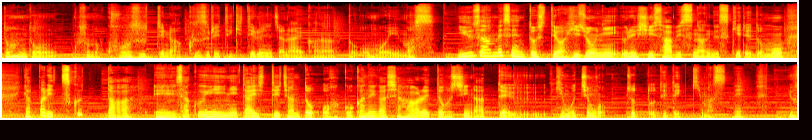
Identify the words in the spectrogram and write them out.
どんどんその構図っていうのは崩れてきてるんじゃないかなと思います。ユーザー目線としては非常に嬉しいサービスなんですけれども、やっぱり作った、えー、作品に対してちゃんとお金が支払われてほしいなっていう気持ちもちょっと出てきますね。4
